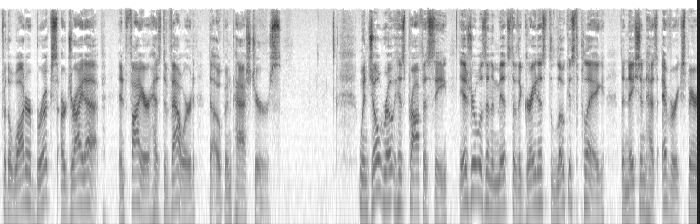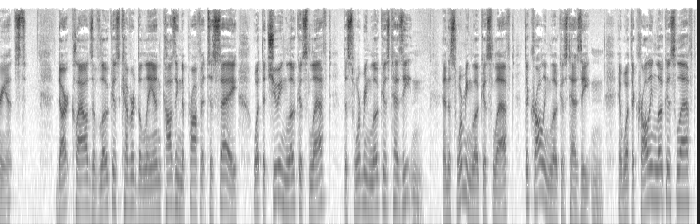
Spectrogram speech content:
for the water brooks are dried up, and fire has devoured the open pastures. When Joel wrote his prophecy, Israel was in the midst of the greatest locust plague the nation has ever experienced. Dark clouds of locusts covered the land, causing the prophet to say, What the chewing locust left, the swarming locust has eaten. And the swarming locust left, the crawling locust has eaten. And what the crawling locust left,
